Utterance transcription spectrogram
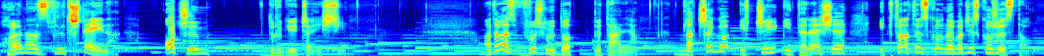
Holena z Wildsteina, o czym w drugiej części. Natomiast wróćmy do pytania. Dlaczego i w czyim interesie i kto na tym najbardziej skorzystał?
